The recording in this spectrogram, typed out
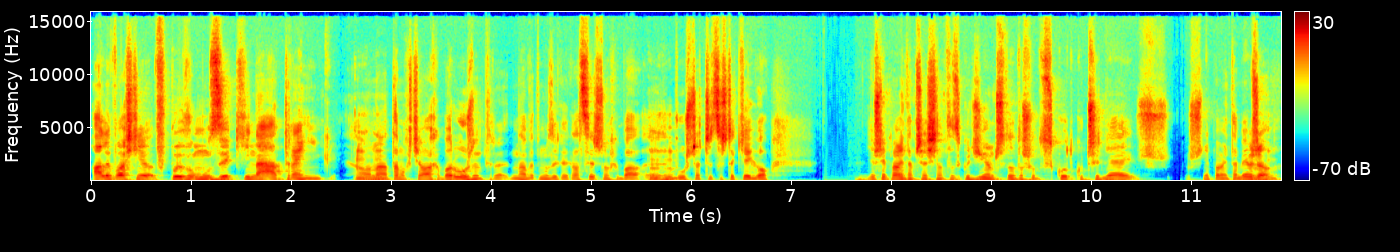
ale właśnie wpływu muzyki na trening. Ona Mhm. tam chciała chyba różne, nawet muzykę klasyczną chyba e, Mhm. puszczać, czy coś takiego. Już nie pamiętam, czy ja się na to zgodziłem, czy to doszło do skutku, czy nie, już, już nie pamiętam. Wiem, Mhm. że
